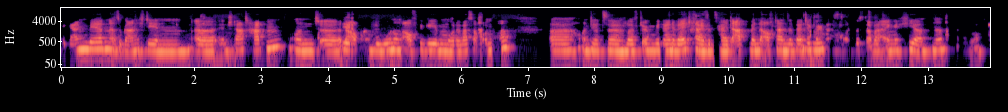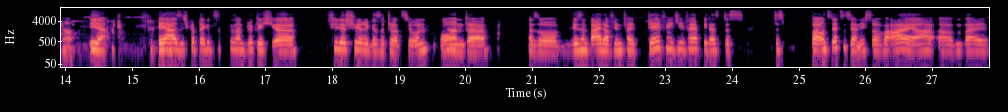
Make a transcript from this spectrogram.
gegangen werden, also gar nicht den, äh, den Start hatten und äh, ja. da auch die Wohnung aufgegeben oder was auch immer. Äh, und jetzt äh, läuft irgendwie deine Weltreisezeit ab, wenn du auch dann Sabbatical hast und bist aber eigentlich hier. Ne? Also, ja. ja. Ja, also ich glaube, da gibt es insgesamt wirklich äh, viele schwierige Situationen. Und ja. also wir sind beide auf jeden Fall definitiv happy, dass das das bei uns letztes Jahr nicht so war, ja, ähm, weil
